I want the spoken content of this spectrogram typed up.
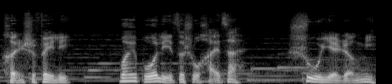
很是费力。歪脖李子树还在，树叶仍密，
